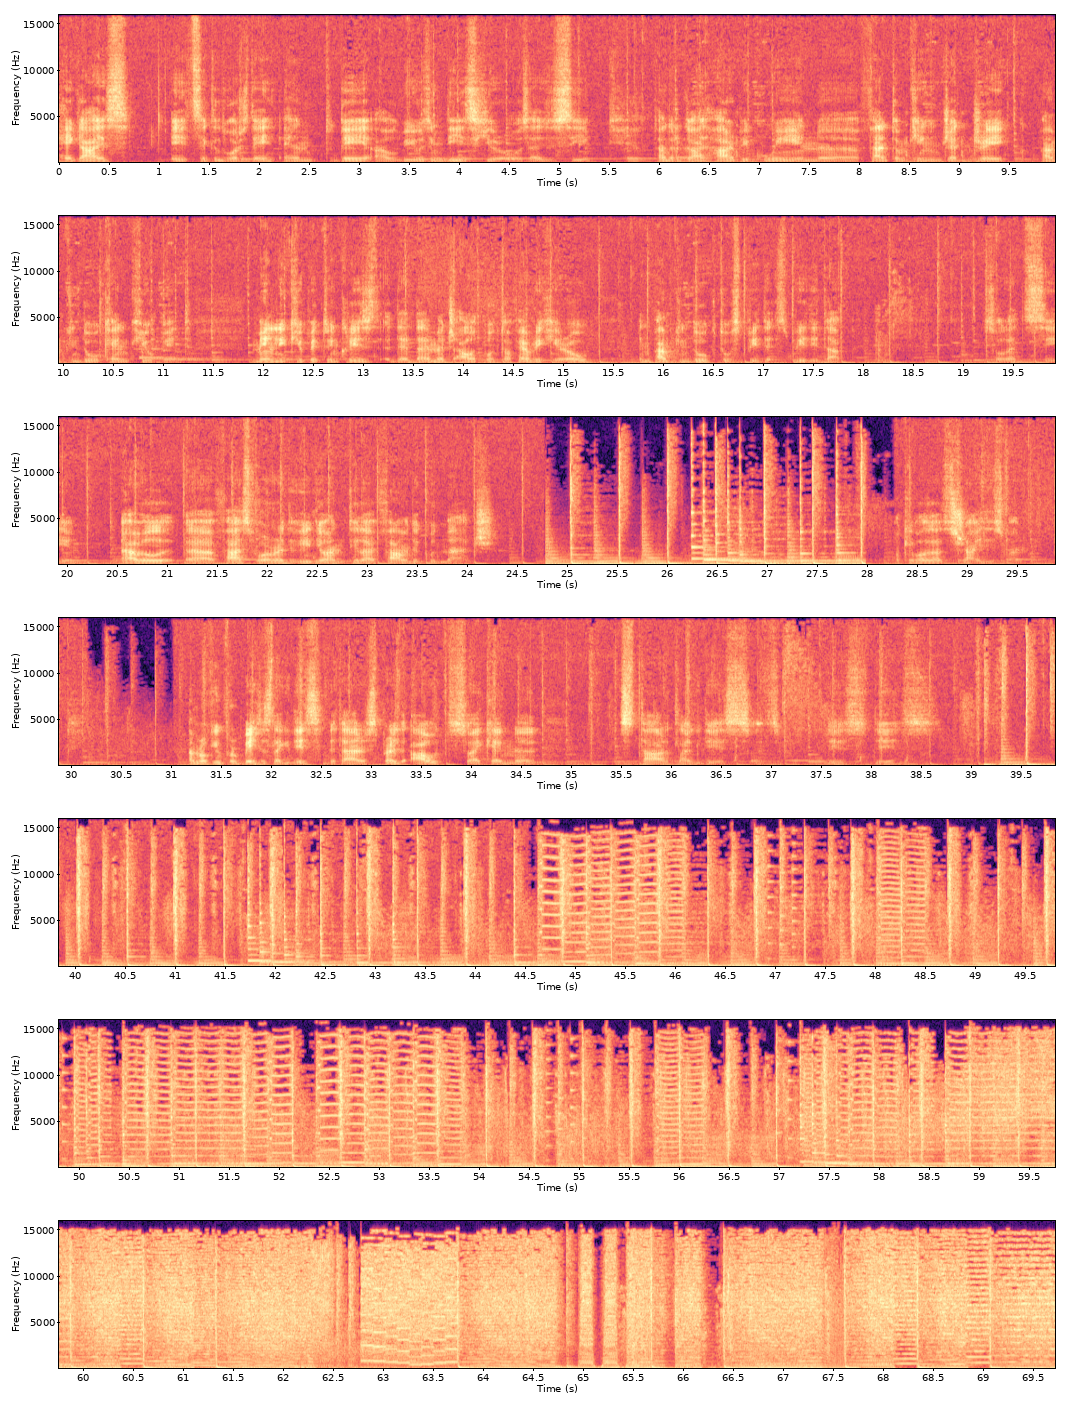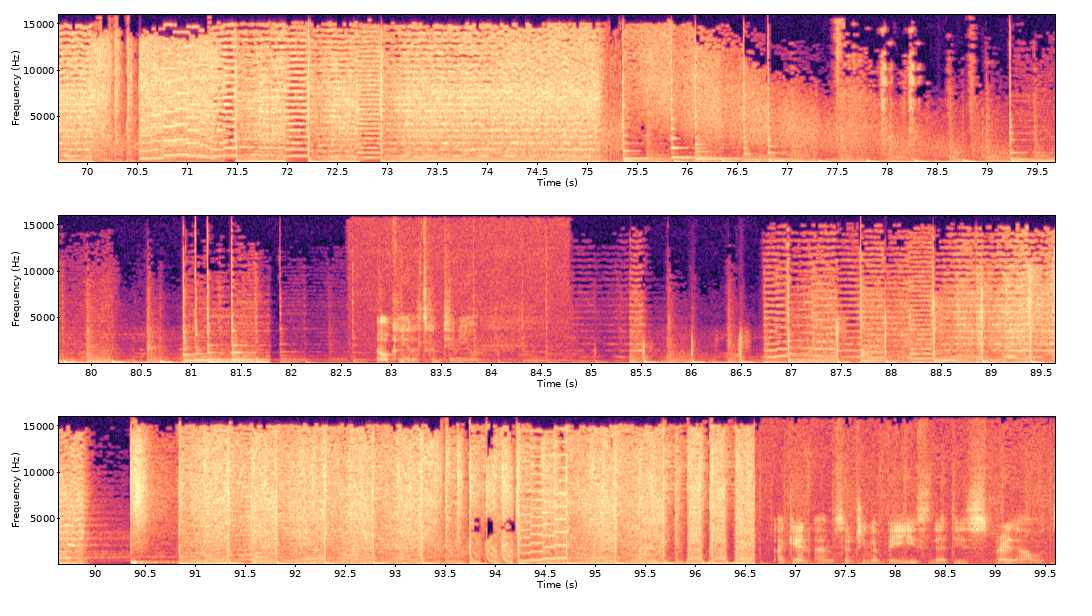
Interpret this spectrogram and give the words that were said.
Hey guys, it's a Guild Wars day and today I will be using these heroes as you see. Thunder God, Harpy Queen, uh, Phantom King, Jet Drake, Pumpkin Duke and Cupid. Mainly Cupid to increase the damage output of every hero and Pumpkin Duke to speed, speed it up. So let's see. I will uh, fast forward the video until I found a good match. Okay, well let's try this one. I'm looking for bases like this that are spread out so I can uh, start like this. So let's this, this. Okay, let's continue. Again, I'm searching a base that is spread out.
